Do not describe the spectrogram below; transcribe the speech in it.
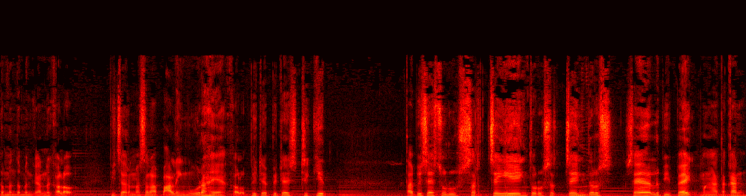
teman-teman. Karena kalau bicara masalah paling murah ya kalau beda-beda sedikit tapi saya suruh searching terus searching terus saya lebih baik mengatakan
